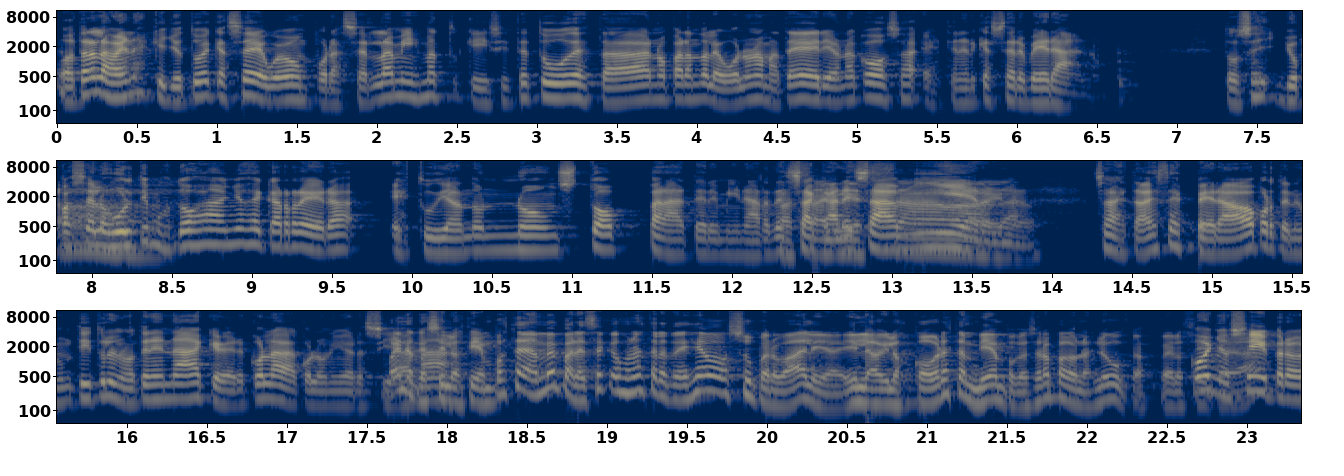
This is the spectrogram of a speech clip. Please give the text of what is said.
Otra de las vainas que yo tuve que hacer, huevón, por hacer la misma que hiciste tú de estar no parándole bola a una materia, una cosa, es tener que hacer verano. Entonces, yo pasé los Ah. últimos dos años de carrera estudiando non-stop para terminar de Pa' sacar esa esa mierda. vaina. O sea, estaba desesperado por tener un título y no tener nada que ver con la, con la universidad. Bueno, que si nada. los tiempos te dan, me parece que es una estrategia súper válida. Y, la- y los cobres también, porque eso era para unas lucas. Pero Coño, sí, pero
